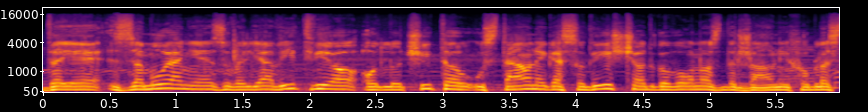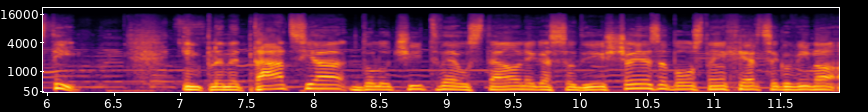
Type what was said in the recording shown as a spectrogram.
da je zamujanje z uveljavitvijo odločitev ustavnega sodišča odgovornost državnih oblasti. Implementacija določitve ustavnega sodišča je za Bosno in Hercegovino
